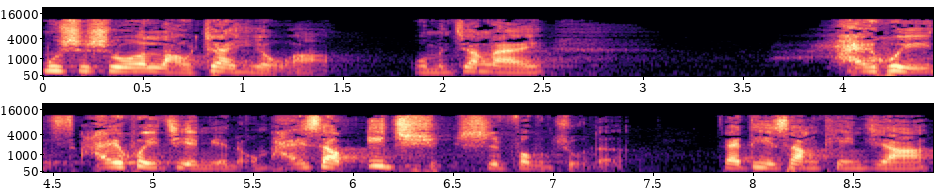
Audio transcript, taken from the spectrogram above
牧师说：“老战友啊，我们将来还会还会见面的，我们还是要一起侍奉主的，在地上添加，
